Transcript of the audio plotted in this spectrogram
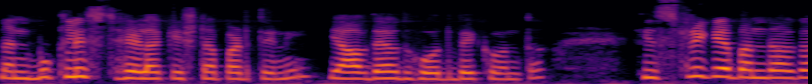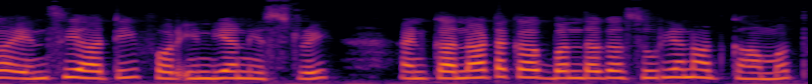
ನಾನು ಬುಕ್ ಲಿಸ್ಟ್ ಹೇಳೋಕ್ಕೆ ಇಷ್ಟಪಡ್ತೀನಿ, ಯಾವ್ದ್ಯಾವ್ದು ಓದಬೇಕು ಅಂತ. ಹಿಸ್ಟ್ರಿಗೆ ಬಂದಾಗ N C R T for Indian history and ಕರ್ನಾಟಕಕ್ಕೆ ಬಂದಾಗ ಸೂರ್ಯನಾಥ್ ಕಾಮತ್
